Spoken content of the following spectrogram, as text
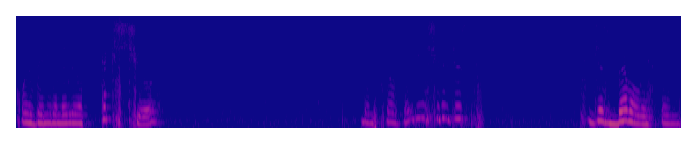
Of course, they need a little bit of texture themselves. Maybe I should have just just bevel this thing.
